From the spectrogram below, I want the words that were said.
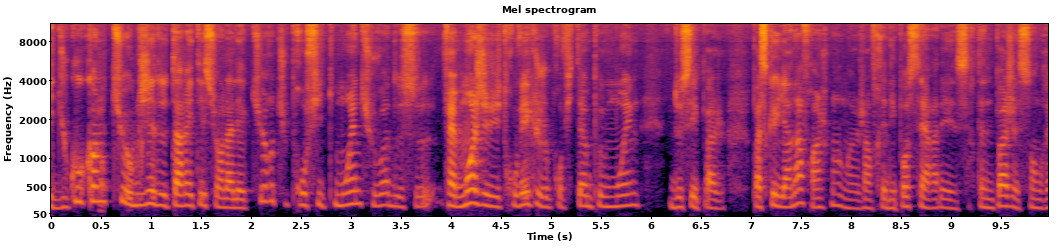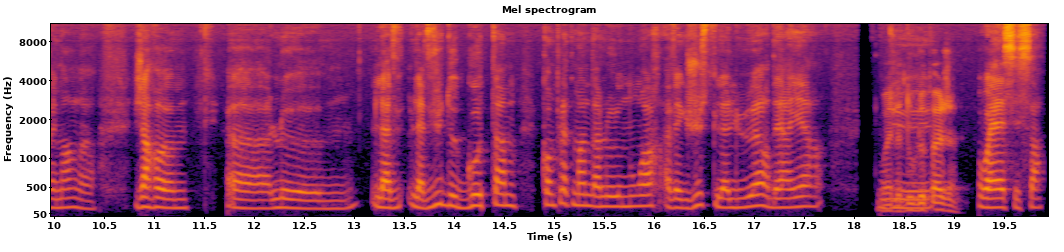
Et du coup, comme tu es obligé de t'arrêter sur la lecture, tu profites moins, tu vois, de ce. Enfin, moi, j'ai trouvé que je profitais un peu moins de ces pages. Parce qu'il y en a, franchement, j'en ferai des posters. certaines pages, elles sont vraiment. Euh, genre, euh, euh, le, la, vue de Gotham complètement dans le noir, avec juste la lueur derrière. Ouais, la double page. Ouais, c'est ça.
